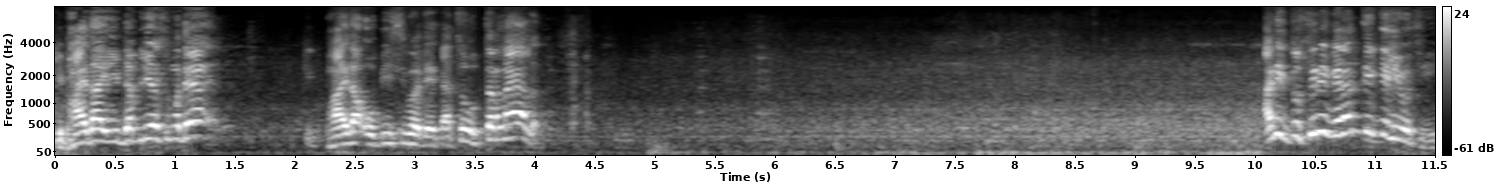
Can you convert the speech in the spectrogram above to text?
की फायदा ईडब्ल्यूएसमध्ये की फायदा ओबीसी मध्ये त्याचं उत्तर नाही आलं. आणि दुसरी विनंती केली होती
